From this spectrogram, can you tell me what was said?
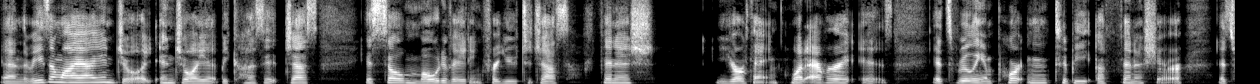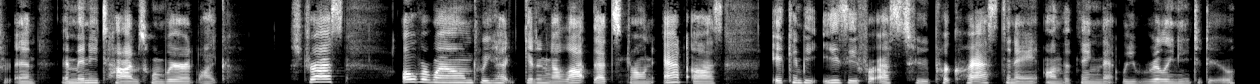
And the reason why I enjoy enjoy it because it just is so motivating for you to just finish your thing, whatever it is. It's really important to be a finisher. It's and and many times when we're like stressed overwhelmed, we had getting a lot that's thrown at us, it can be easy for us to procrastinate on the thing that we really need to do.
